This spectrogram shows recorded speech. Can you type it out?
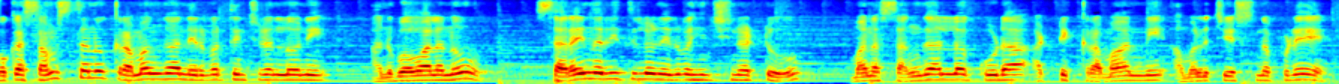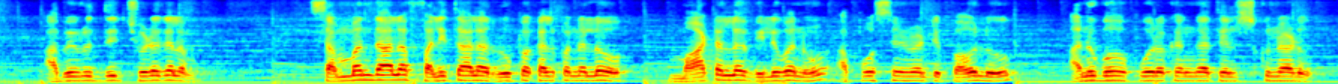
ఒక సంస్థను క్రమంగా నిర్వర్తించడంలోని అనుభవాలను సరైన రీతిలో నిర్వహించినట్టు మన సంఘాల్లో కూడా అట్టి క్రమాన్ని అమలు చేసినప్పుడే అభివృద్ధి చూడగలం. సంబంధాల ఫలితాల రూపకల్పనలో మాటల విలువను అపోసినటువంటి పౌలు అనుభవపూర్వకంగా తెలుసుకున్నాడు.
